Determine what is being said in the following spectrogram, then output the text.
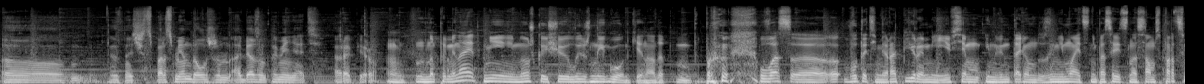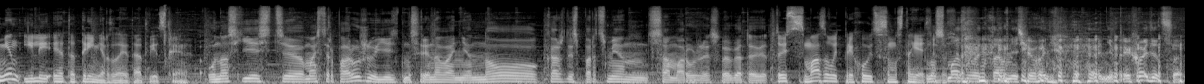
значит, спортсмен должен, обязан поменять рапиру. Напоминает мне немножко еще и лыжные гонки. Надо у вас э, вот этими рапирами и всем инвентарем занимается непосредственно сам спортсмен или это тренер за это ответственен? У нас есть э, мастер по оружию, ездит на соревнования, но каждый спортсмен сам оружие свое готовит. То есть смазывать приходится самостоятельно. Но смазывать там ничего не, приходится.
